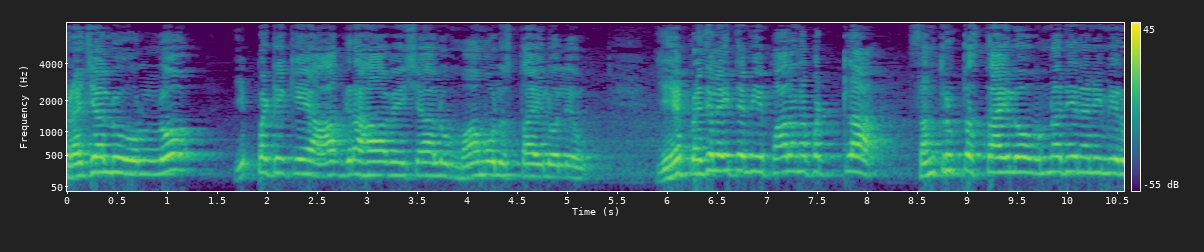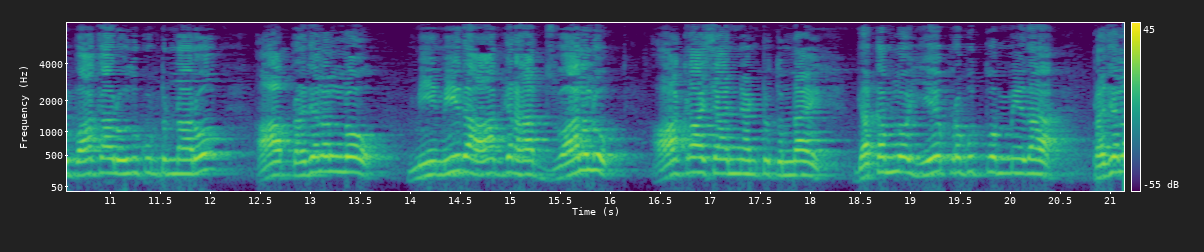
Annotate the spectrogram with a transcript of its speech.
ప్రజలలో ఇప్పటికే ఆగ్రహావేశాలు మామూలు స్థాయిలో లేవు. ఏ ప్రజలైతే మీ పాలన పట్ల సంతృప్త స్థాయిలో ఉన్నదేనని మీరు బాకాలు ఊదుకుంటున్నారో ఆ ప్రజలలో మీ మీద ఆగ్రహ జ్వాలలు ఆకాశాన్ని అంటుతున్నాయి. గతంలో ఏ ప్రభుత్వం మీద ప్రజల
